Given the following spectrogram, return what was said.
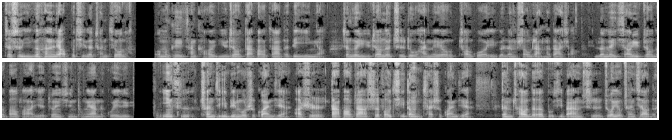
这是一个很了不起的成就了。我们可以参考宇宙大爆炸的第一秒，整个宇宙的尺度还没有超过一个人手掌的大小，人类小宇宙的爆发也遵循同样的规律。因此，成绩并不是关键，而是大爆炸是否启动才是关键。邓超的补习班是卓有成效的。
